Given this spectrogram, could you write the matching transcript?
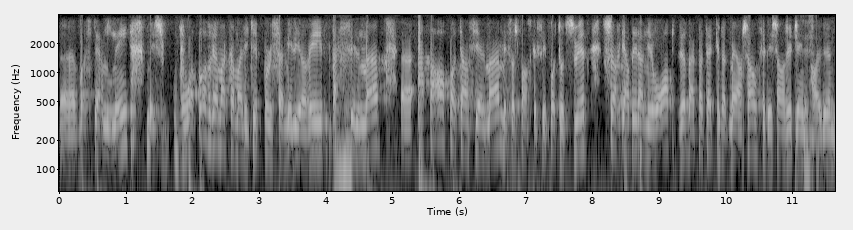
va se terminer. Mais je vois pas vraiment comment l'équipe peut s'améliorer mhm. facilement, à part potentiellement, mais ça, je pense que c'est pas tout de suite, se regarder dans le miroir puis dire ben, peut-être que notre meilleure chance, c'est d'échanger James Harden.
